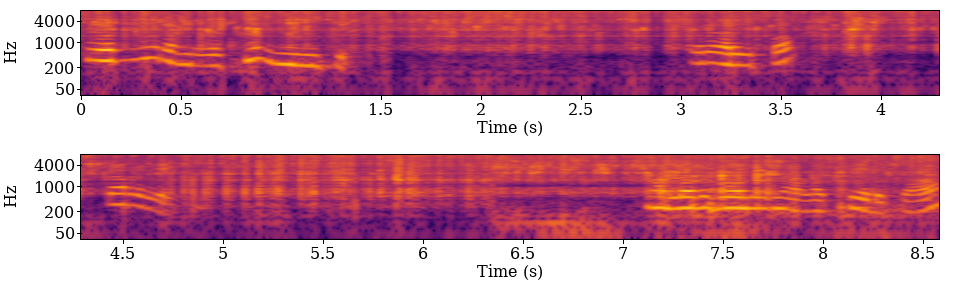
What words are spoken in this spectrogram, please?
ചെറിയ രണ്ട് കഷ്ണം ഇഞ്ചി. ഒരൽപ്പം കറിവേപ്പില നല്ലതുപോലെ ഒന്ന് ഇളക്കിയെടുക്കാം.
